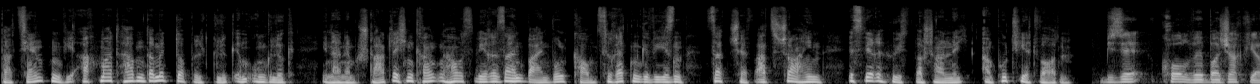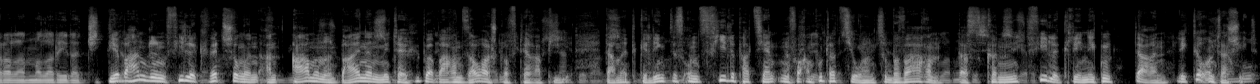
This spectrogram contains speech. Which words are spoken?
Patienten wie Ahmad haben damit doppelt Glück im Unglück. In einem staatlichen Krankenhaus wäre sein Bein wohl kaum zu retten gewesen, sagt Chefarzt Shahin. Es wäre höchstwahrscheinlich amputiert worden. Wir behandeln viele Quetschungen an Armen und Beinen mit der hyperbaren Sauerstofftherapie. Damit gelingt es uns, viele Patienten vor Amputationen zu bewahren. Das können nicht viele Kliniken, darin liegt der Unterschied.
